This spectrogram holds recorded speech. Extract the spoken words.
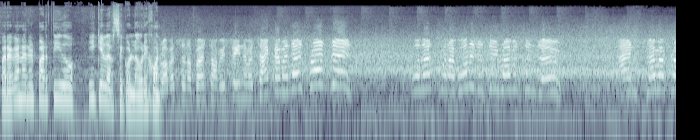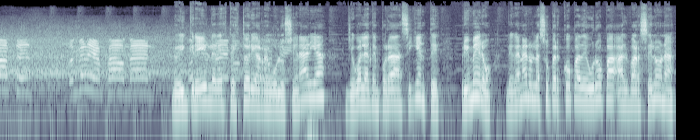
para ganar el partido y quedarse con la orejona. Lo increíble de esta historia revolucionaria llegó a la temporada siguiente. Primero, le ganaron la Supercopa de Europa al Barcelona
